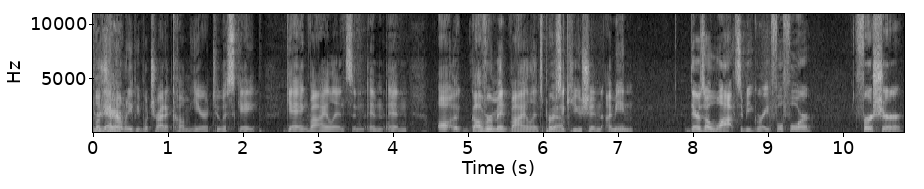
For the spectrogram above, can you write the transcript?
Look at how many people try to come here to escape gang violence and and and all, uh, government violence persecution. I mean there's a lot to be grateful for for sure.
